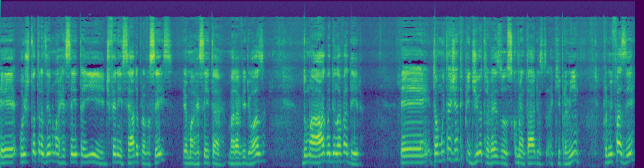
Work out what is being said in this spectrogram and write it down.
é, hoje estou trazendo uma receita aí diferenciada para vocês, é uma receita maravilhosa, de uma água de lavadeira. É, então muita gente pediu através dos comentários aqui para mim, para me fazer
